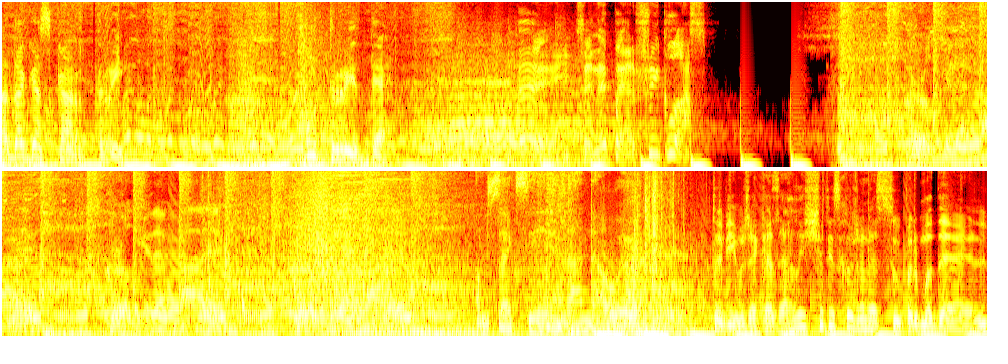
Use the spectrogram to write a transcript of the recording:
Мадагаскар 3 у 3D. Ей, це не перший клас. I'm sexy and I know it. Тобі вже казали, що ти схожа на супермодель.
